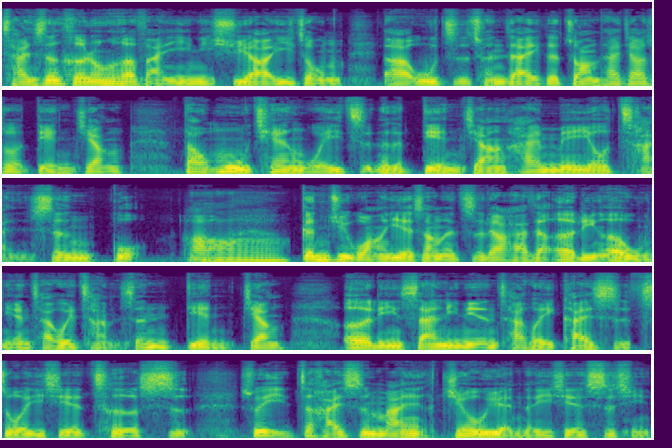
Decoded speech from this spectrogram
产生核融合反应，你需要一种呃物质存在一个状态，叫做电浆。到目前为止，那个电浆还没有产生过。好，根据网页上的资料，它在二零二五年才会产生电浆，二零三零年才会开始做一些测试，所以这还是蛮久远的一些事情。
